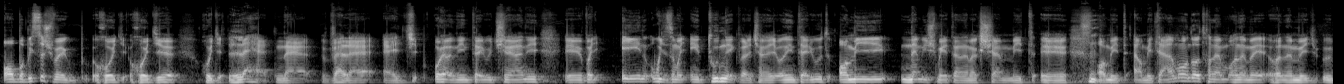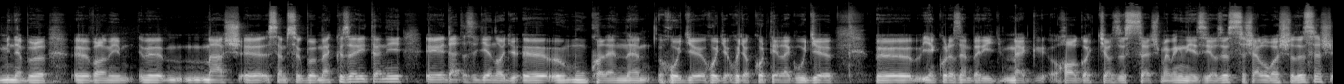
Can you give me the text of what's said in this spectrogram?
abba biztos vagyok, hogy, hogy, hogy lehetne vele egy olyan interjút csinálni, vagy én úgy hiszem, hogy én tudnék vele csinálni egy olyan interjút, ami nem ismételne meg semmit, amit, amit elmondott, hanem, hanem, hanem így mindenből valami más szemszögből megközelíteni, de hát ez egy ilyen nagy munka lenne, hogy, hogy, hogy akkor tényleg úgy ilyenkor az ember így meghallgatja az összes, meg megnézi az összes, elolvassa az összes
